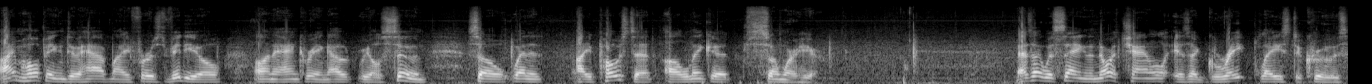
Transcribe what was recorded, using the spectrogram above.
I'm hoping to have my first video on anchoring out real soon, so when it, I post it, I'll link it somewhere here. As I was saying, the North Channel is a great place to cruise,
